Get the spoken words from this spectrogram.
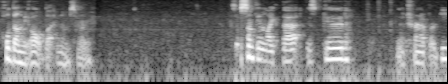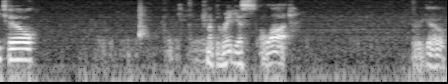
hold down the alt button, I'm sorry. So something like that is good. I'm going to turn up our detail. Turn up the radius a lot. There we go.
